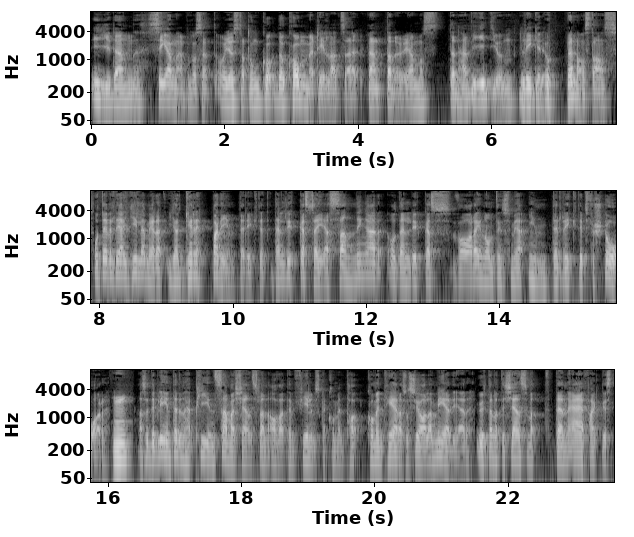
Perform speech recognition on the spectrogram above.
i den scenen på något sätt. Och just att hon då kommer till att så här, vänta nu, jag måste... Den här videon ligger uppe någonstans. Och det är väl det jag gillar med att jag greppar det inte riktigt. Den lyckas säga sanningar och den lyckas vara i någonting som jag inte riktigt förstår. Alltså det blir inte den här pinsamma känslan av att en film ska kommentera sociala medier. Utan att det känns som att den är faktiskt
